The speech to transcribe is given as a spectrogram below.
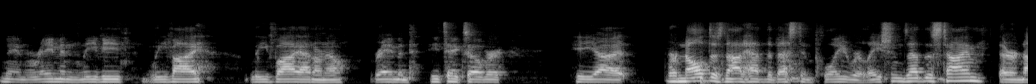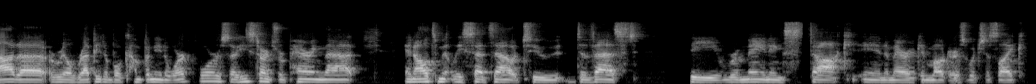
named Raymond Levy, Levi, Levi, I don't know, Raymond, he takes over. He uh, Renault does not have the best employee relations at this time. They're not a, a real reputable company to work for. So he starts repairing that and ultimately sets out to divest the remaining stock in American Motors, which is like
